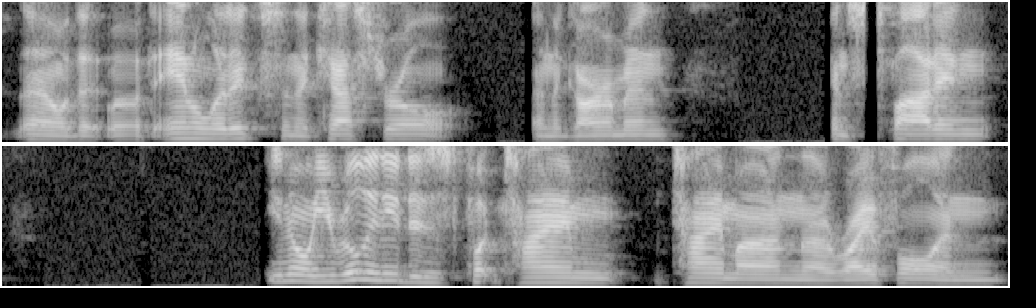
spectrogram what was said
you know, that with the analytics and the Kestrel and the Garmin and spotting, you know, you really need to just put time time on the rifle and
